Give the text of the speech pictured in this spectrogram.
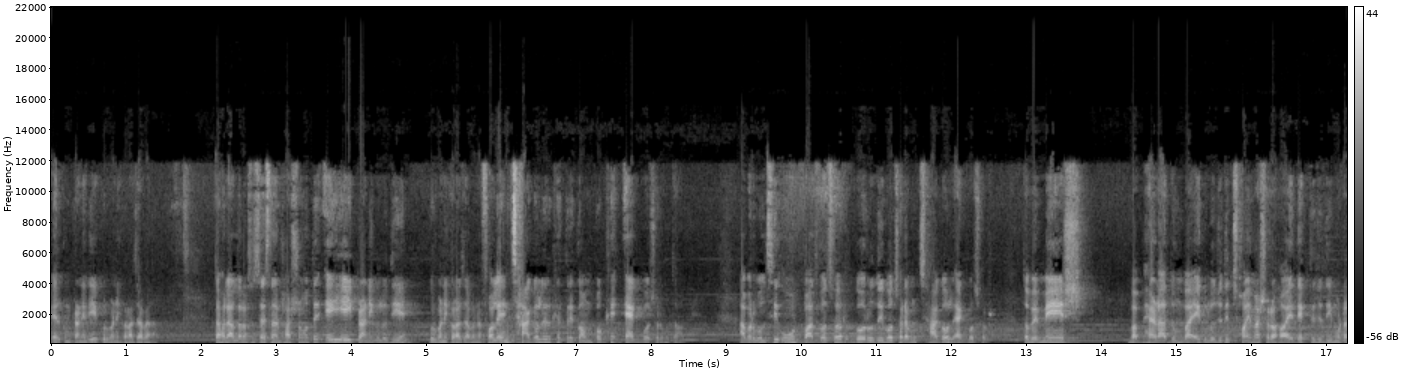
এরকম প্রাণী দিয়ে কুরবানি করা যাবে না। তাহলে আল্লাহ রসুল ইসলামের ভাষ্য মতে এই এই প্রাণীগুলো দিয়ে কুরবানি করা যাবে না। ফলে ছাগলের ক্ষেত্রে কমপক্ষে এক বছর হতে হবে। আবার বলছি উট পাঁচ বছর গরু দুই বছর এবং ছাগল এক বছর। তবে মেষ বা ভেড়া দুম্বা এগুলো যদি ছয় মাসের হয় দেখতে যদি মোটা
